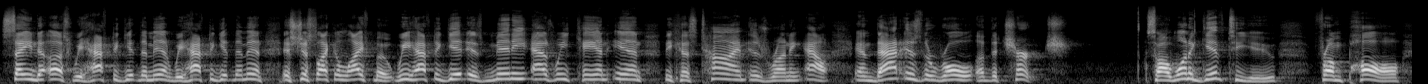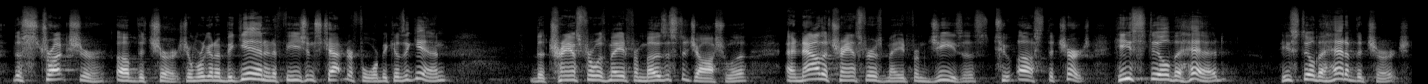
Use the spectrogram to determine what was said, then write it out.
saying to us, we have to get them in. We have to get them in. It's just like a lifeboat. We have to get as many as we can in because time is running out. And that is the role of the church. So I want to give to you from Paul the structure of the church. And we're going to begin in Ephesians chapter 4 because, again, the transfer was made from Moses to Joshua, and now the transfer is made from Jesus to us, the church. He's still the head. He's still the head of the church,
